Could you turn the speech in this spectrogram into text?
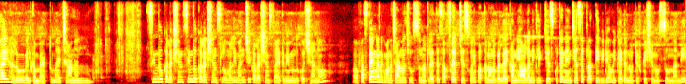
Hi hello welcome back to my channel. Sindhu collections Sindhu కలెక్షన్స్లో మళ్ళీ మంచి కలెక్షన్స్తో అయితే మేము ముందుకు వచ్చాను. ఫస్ట్ టైం కనుక మన ఛానల్ చూస్తున్నట్లయితే సబ్స్క్రైబ్ చేసుకొని పక్కన ఉన్న బెల్ ఐకాన్ని ఆల్ అని క్లిక్ చేసుకుంటే నేను చేసే ప్రతి వీడియో మీకు అయితే నోటిఫికేషన్ వస్తుందండి.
